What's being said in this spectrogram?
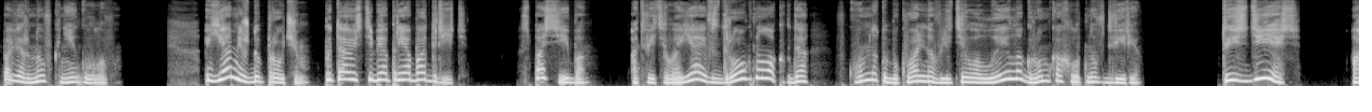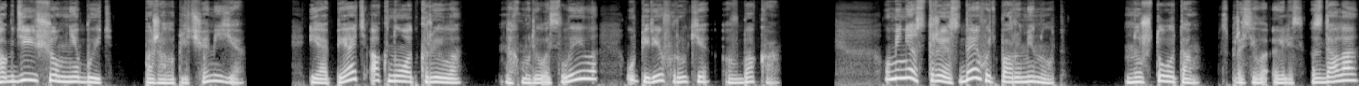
повернув к ней голову. «Я, между прочим, пытаюсь тебя приободрить». «Спасибо», — ответила я и вздрогнула, когда в комнату буквально влетела Лейла, громко хлопнув дверью. «Ты здесь! А где еще мне быть?» — пожала плечами я. И опять окно открыла, нахмурилась Лейла, уперев руки в бока. «У меня стресс, дай хоть пару минут». «Ну что там?» — спросила Элис. «Сдала?»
